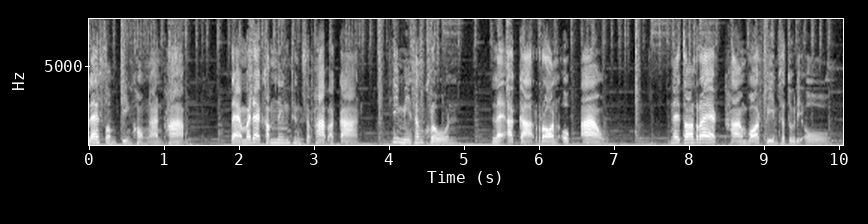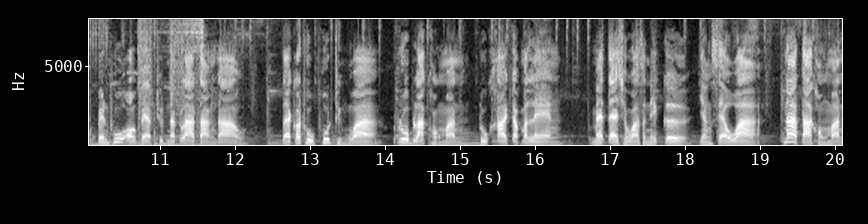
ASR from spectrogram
และสมจริงของงานภาพ แต่ไม่ได้คำนึงถึงสภาพอากาศที่มีทั้งโคลน และอากาศร้อนอบอ้าว ในตอนแรกทางบอสฟิล์มสตูดิโอเป็นผู้ออกแบบชุดนักล่าต่างดาว แต่ก็ถูกพูดถึงว่ารูปลักษณ์ของมันดูคล้ายกับแมลง แม้แต่ชวาสเนเกอร์ยังแซวว่าหน้าตาของมัน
